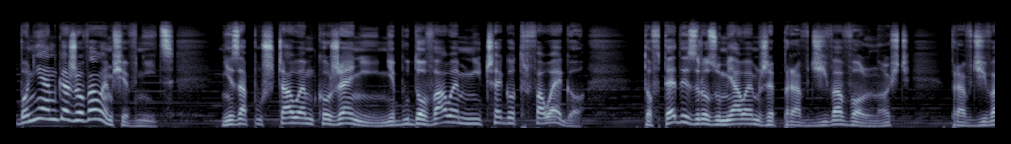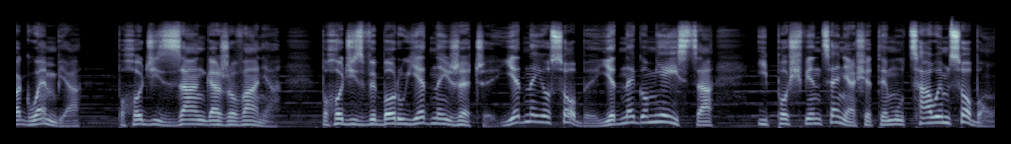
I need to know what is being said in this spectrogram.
bo nie angażowałem się w nic, nie zapuszczałem korzeni, nie budowałem niczego trwałego. To wtedy zrozumiałem, że prawdziwa wolność, prawdziwa głębia pochodzi z zaangażowania, pochodzi z wyboru jednej rzeczy, jednej osoby, jednego miejsca i poświęcenia się temu całym sobą.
